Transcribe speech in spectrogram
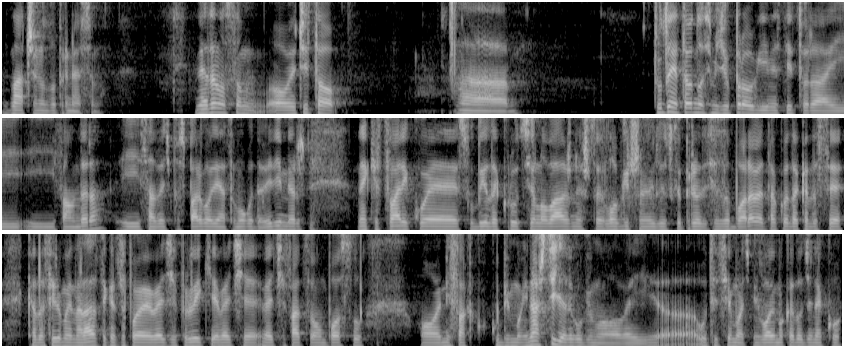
značajno doprinesemo. Nedavno sam ovaj, čitao uh, Čudan je to odnos među prvog investitora i, i foundera i sad već po par godina to mogu da vidim jer neke stvari koje su bile krucijalno važne, što je logično i u ljudskoj prirodi se zaborave, tako da kada, se, kada firma je naraste, kad se pojave veće prilike, veće, veće face u ovom poslu, ovaj, mi svakako gubimo i naš cilj je da gubimo ovaj, uh, utjecaj moć. Mi volimo kad dođe neko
